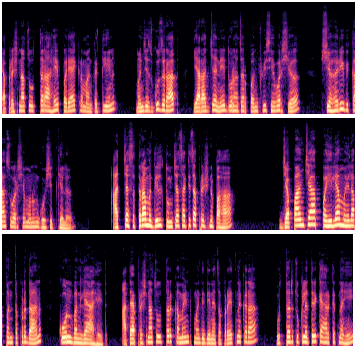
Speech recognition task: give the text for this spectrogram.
या प्रश्नाचं उत्तर आहे पर्याय क्रमांक तीन म्हणजेच गुजरात. या राज्याने दोन हजार पंचवीस हे वर्ष शहरी विकास वर्ष म्हणून घोषित केलं. आजच्या सत्रामधील तुमच्यासाठीचा प्रश्न पहा. जपानच्या पहिल्या महिला पंतप्रधान कोण बनल्या आहेत? आता या प्रश्नाचं उत्तर कमेंटमध्ये देण्याचा प्रयत्न करा. उत्तर चुकलं तरी काही हरकत नाही.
